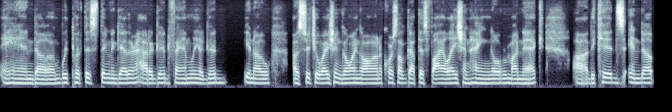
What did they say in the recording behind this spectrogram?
and um, we put this thing together. Had a good family, a good you know, a situation going on. Of course, I've got this violation hanging over my neck. Uh, the kids end up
